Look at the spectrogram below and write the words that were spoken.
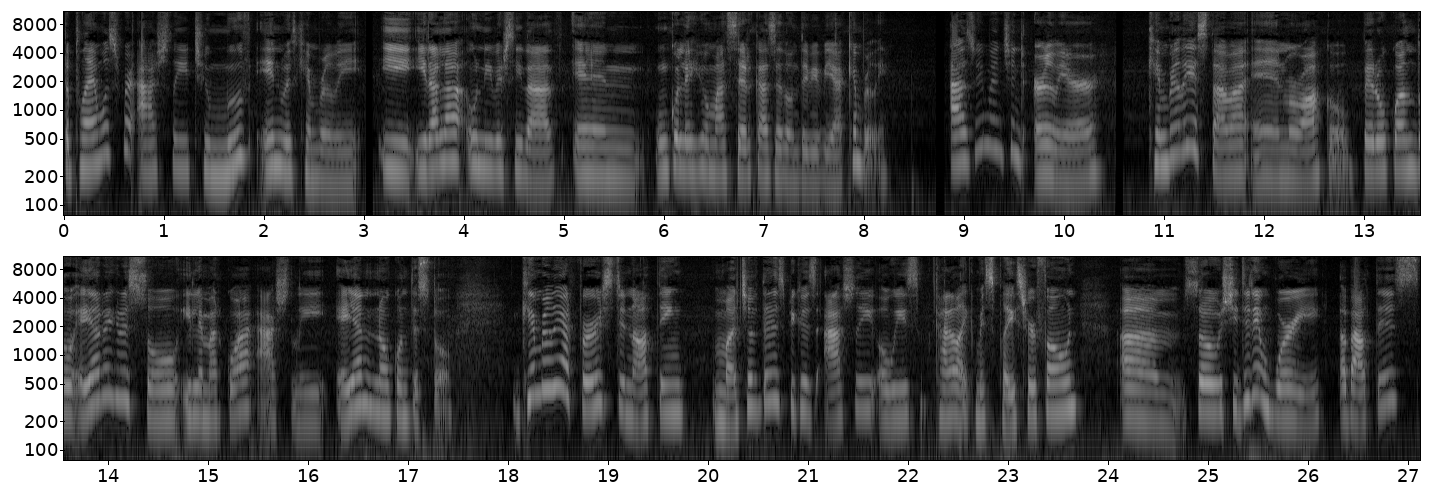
the plan was for Ashley to move in with Kimberly y ir a la universidad en un colegio más cerca de donde vivía Kimberly. As we mentioned earlier, Kimberly estaba en Morocco, pero cuando ella regresó y le marcó a Ashley, ella no contestó. Kimberly at first did not think much of this because Ashley always kind of like misplaced her phone. Um, so she didn't worry about this.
